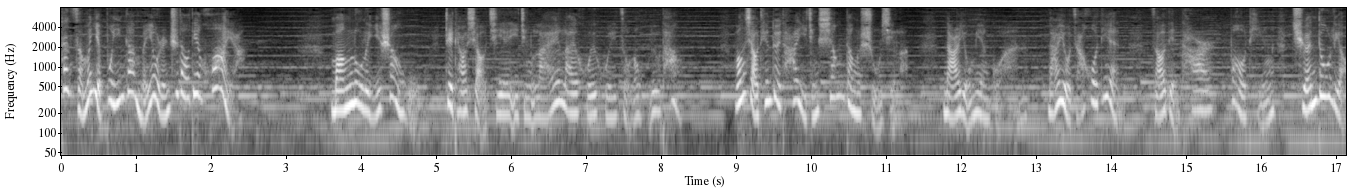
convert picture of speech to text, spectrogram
但怎么也不应该没有人知道电话呀？忙碌了一上午，这条小街已经来来回回走了五六趟。王小天对他已经相当熟悉了，哪儿有面馆，哪儿有杂货店、早点摊儿、报亭，全都了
